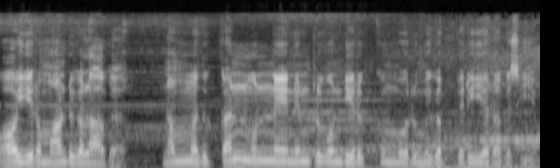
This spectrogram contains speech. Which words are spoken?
ஆயிரம் ஆண்டுகளாக நமது கண் முன்னே நின்று கொண்டிருக்கும் ஒரு மிகப்பெரிய ரகசியம்.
